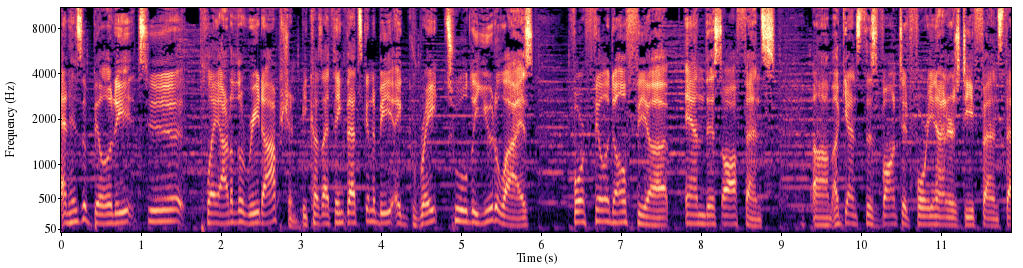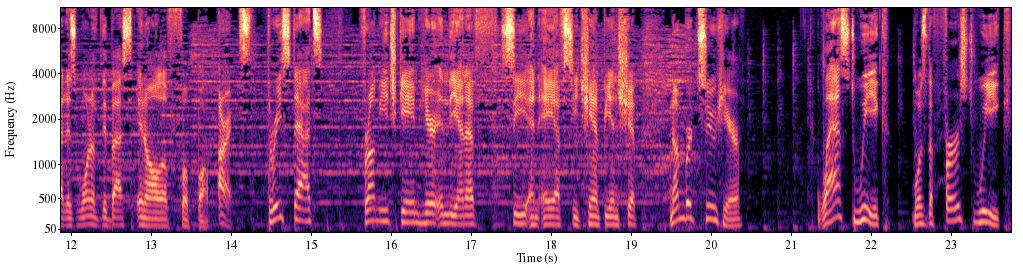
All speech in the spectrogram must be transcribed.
and his ability to play out of the read option because I think that's going to be a great tool to utilize for Philadelphia and this offense um, against this vaunted 49ers defense that is one of the best in all of football. All right, three stats from each game here in the NFC and AFC championship. Number two here. Last week was the first week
